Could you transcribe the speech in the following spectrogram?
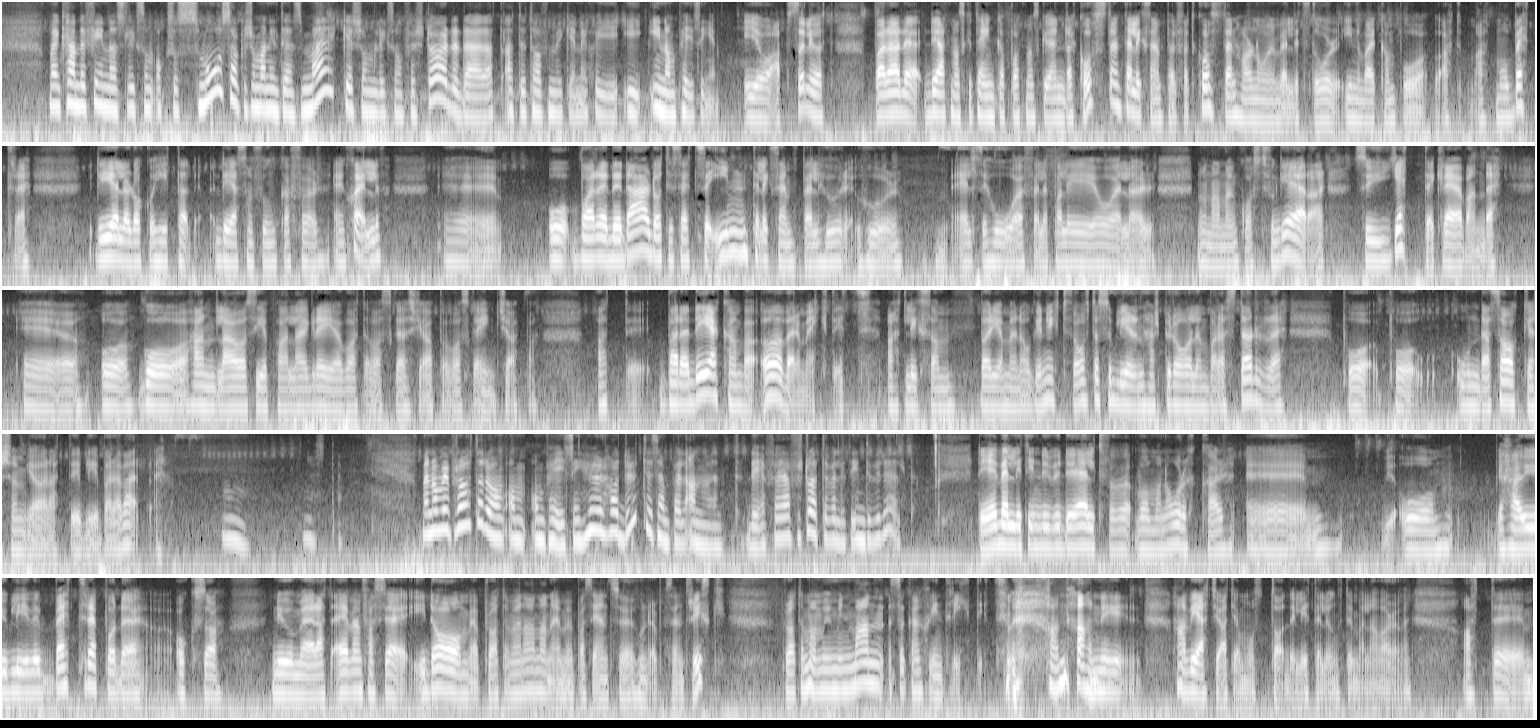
Men kan det finnas liksom också små saker som man inte ens märker som liksom förstör det där att, att det tar för mycket energi i, inom pacingen? Jo absolut. Bara det, det, att man ska tänka på att man ska ändra kosten till exempel för att kosten har nog en väldigt stor inverkan på att, att må bättre. Det gäller dock att hitta det som funkar för en själv. Eh, och bara det där då till sätta sig in till exempel hur, hur LCHF eller Paleo eller någon annan kost fungerar så är det jättekrävande eh, och gå och handla och se på alla grejer, vad, vad ska jag köpa, vad ska jag inte köpa. Att eh, bara det kan vara övermäktigt att liksom börja med något nytt för ofta så blir den här spiralen bara större på, på onda saker som gör att det blir bara värre. Mm, men om vi pratar om, om, om, pacing, hur har du till exempel använt det? För jag förstår att det är väldigt individuellt. Det är väldigt individuellt för vad man orkar. Eh, och jag har ju blivit bättre på det också numera att även fast jag idag om jag pratar med en annan MN-patient så är jag 100% frisk. Pratar man med min man så kanske inte riktigt. Han, han, är, han vet ju att jag måste ta det lite lugnt emellan varven. Att, eh,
